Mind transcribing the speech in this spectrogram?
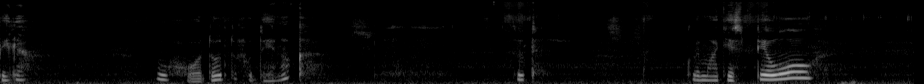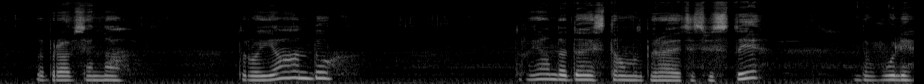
біля уходу в будинок. Тут клематіс пілов. Забрався на троянду. Троянда десь там збирається цвісти. Доволі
